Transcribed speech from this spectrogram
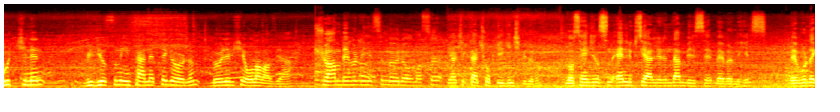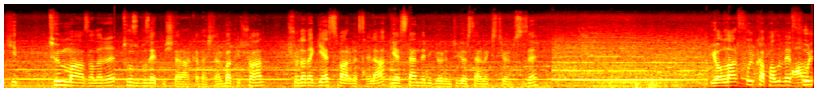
Gucci'nin videosunu internette gördüm. Böyle bir şey olamaz ya. Şu an Beverly Hills'in böyle olması gerçekten çok ilginç bir durum. Los Angeles'ın en lüks yerlerinden birisi Beverly Hills ve buradaki tüm mağazaları tuz buz etmişler arkadaşlar. Bakın şu an şurada da Guess var mesela. Guess'ten de bir görüntü göstermek istiyorum size. Yollar full kapalı ve full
